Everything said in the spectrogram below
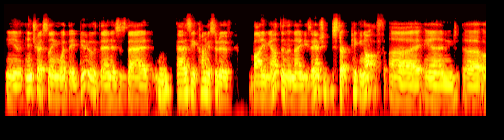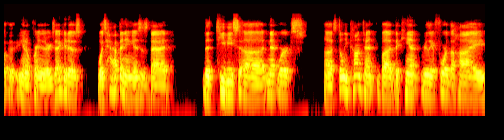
you know interesting what they do then is is that as the economy sort of bottoming out in the 90s they actually start picking off. Uh, and uh, you know according to their executives what's happening is is that the tv uh, networks uh, still need content but they can't really afford the high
